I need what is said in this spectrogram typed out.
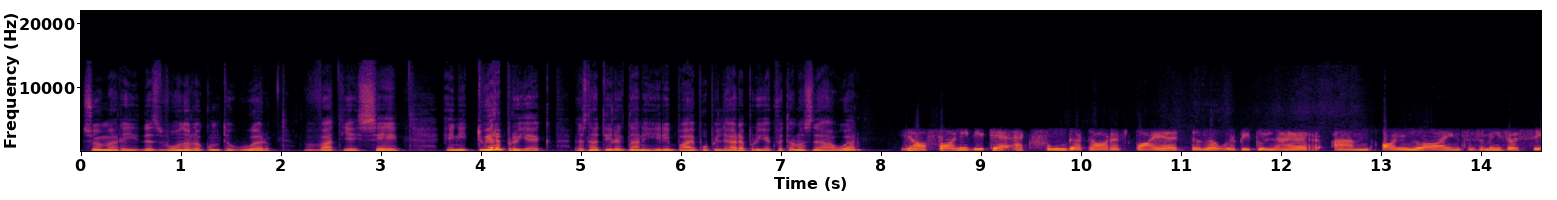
So Marie, dis wonderlik om te hoor wat jy sê. En die tweede projek is natuurlik dan hierdie baie populêre projek. Vertel ons daaroor. Ja, Fanny, weet jy, ek voel dat daar is baie dinge oor bipolêr um online soos mense sou sê,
